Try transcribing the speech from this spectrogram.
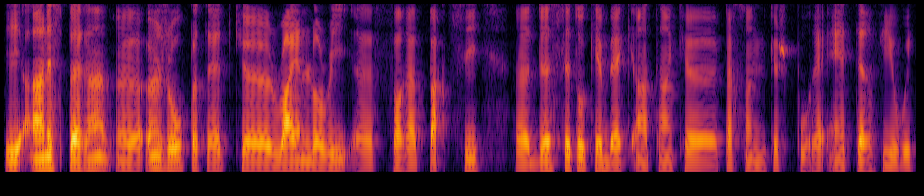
et en espérant euh, un jour peut-être que Ryan Laurie euh, fera partie euh, de C'est au Québec en tant que personne que je pourrais interviewer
